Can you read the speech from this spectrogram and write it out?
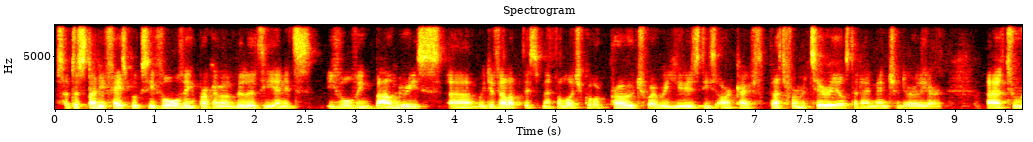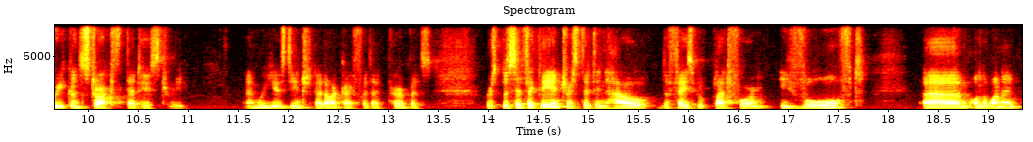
So to study Facebook's evolving programmability and its evolving boundaries, uh, we developed this methodological approach where we use these archived platform materials that I mentioned earlier uh, to reconstruct that history. And we use the Internet Archive for that purpose. We're specifically interested in how the Facebook platform evolved um, on the one hand,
